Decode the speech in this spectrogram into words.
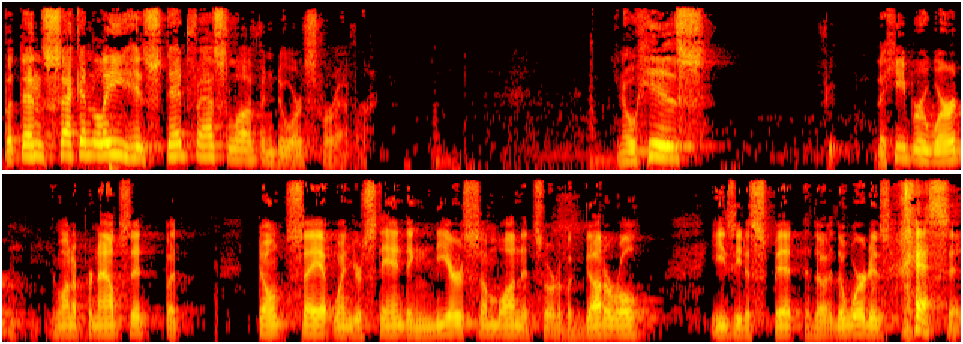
But then, secondly, his steadfast love endures forever. You know, his, the Hebrew word, you want to pronounce it, but don't say it when you're standing near someone. It's sort of a guttural, easy to spit. The, the word is chesed.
